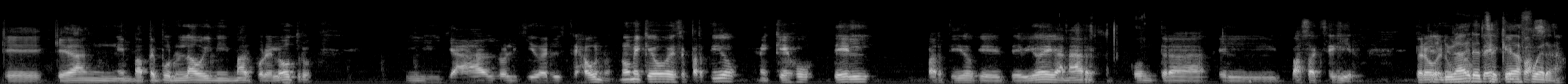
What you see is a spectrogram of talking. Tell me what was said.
que, que, dan Mbappé por un lado y Neymar por el otro. Y ya lo liquidó el 3 a 1. No me quejo de ese partido, me quejo del partido que debió de ganar contra el Basak Seguir. Pero el bueno, United se queda fuera.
